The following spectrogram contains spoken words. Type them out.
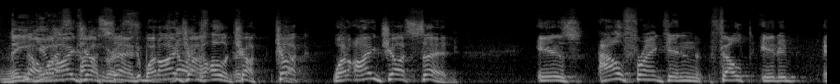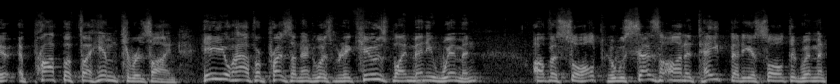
The no, US what I just said, what I No, just, oh, Chuck, Chuck, what I just said is Al Franken felt it proper for him to resign. Here you have a president who has been accused by many women of assault, who says on a tape that he assaulted women.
